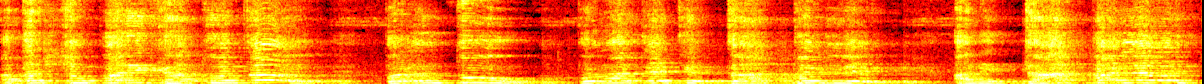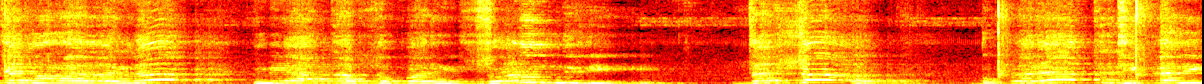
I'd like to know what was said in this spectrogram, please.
आता सुपारी खात होत परंतु पुन्हा त्याचे दात पडले. आणि दात पडल्यावर ते म्हणायला लागलं मी आता सुपारी सोडून दिली. तस बऱ्याच ठिकाणी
